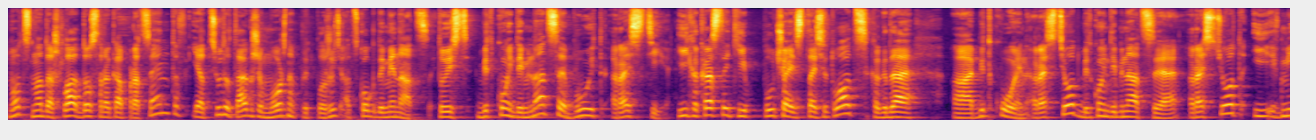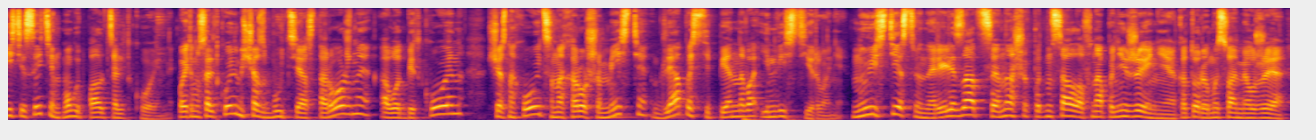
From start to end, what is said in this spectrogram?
но цена дошла до 40%, и отсюда также можно предположить отскок доминации. То есть биткоин-доминация будет расти. И как раз раз таки получается та ситуация, когда а, биткоин растет, биткоин-доминация растет, и вместе с этим могут падать альткоины. Поэтому с альткоином сейчас будьте осторожны, а вот биткоин сейчас находится на хорошем месте для постепенного инвестирования. Ну естественно, реализация наших потенциалов на понижение, которые мы с вами уже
